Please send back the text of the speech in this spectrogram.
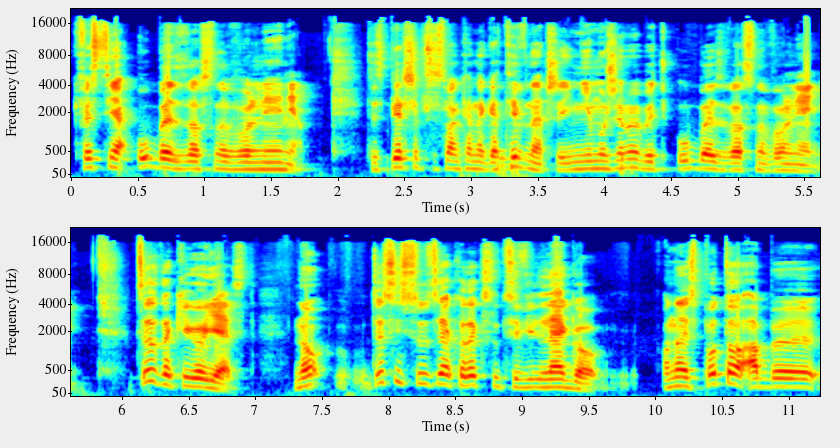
Kwestia ubezwłasnowolnienia. To jest pierwsza przesłanka negatywna, czyli nie możemy być ubezwłasnowolnieni. Co to takiego jest? No, to jest instytucja kodeksu cywilnego. Ona jest po to, aby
